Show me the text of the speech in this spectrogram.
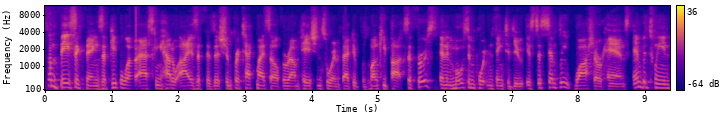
Some basic things that people are asking how do I, as a physician, protect myself around patients who are infected with monkeypox? The first and most important thing to do is to simply wash our hands in between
